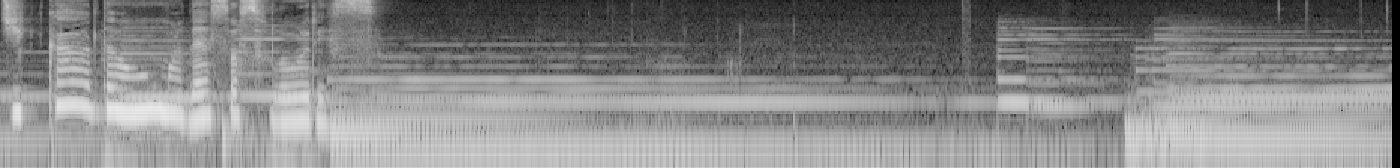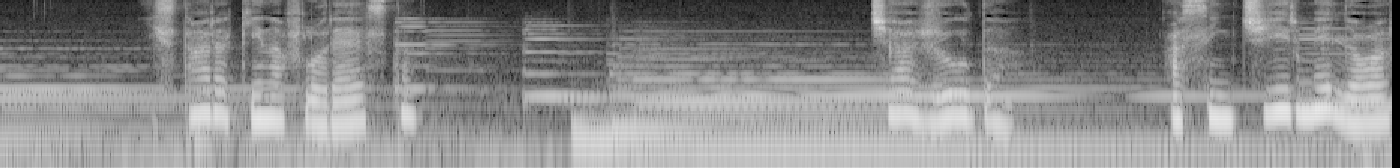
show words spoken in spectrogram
de cada uma dessas flores. Estar aqui na floresta te ajuda a sentir melhor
